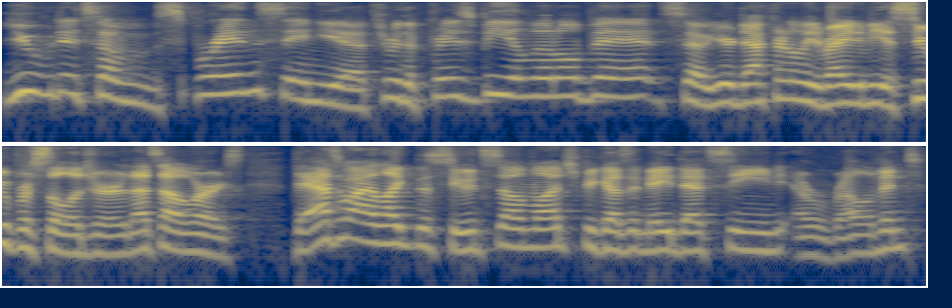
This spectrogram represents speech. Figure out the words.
you did some sprints and you threw the frisbee a little bit, so you're definitely ready to be a super soldier. That's how it works. That's why I like the suit so much because it made that scene irrelevant.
